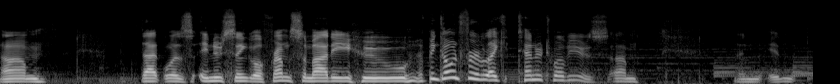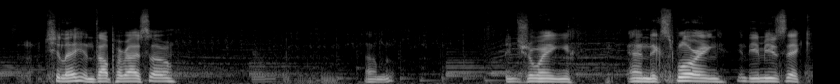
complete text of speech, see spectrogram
Um, that was a new single from Samadhi, who have been going for like 10 or 12 years. Um, in, in Chile, in Valparaiso, um, enjoying and exploring Indian music.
